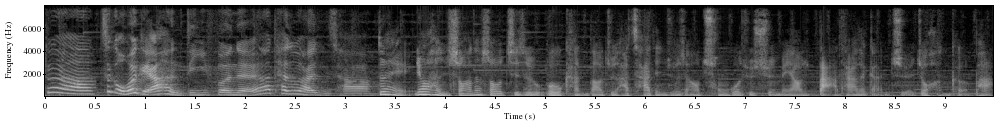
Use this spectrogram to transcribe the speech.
对啊，这个我会给他很低分诶，他态度还很差。对，因为很凶。他那时候其实我有看到，就是他差点就是想要冲过去，学妹要去打他的感觉，就很可怕，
